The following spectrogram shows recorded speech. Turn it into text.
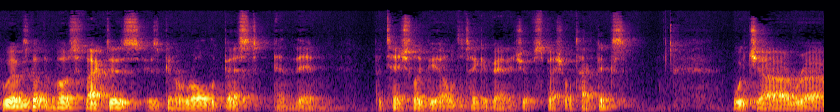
whoever's got the most factors is going to roll the best and then potentially be able to take advantage of special tactics, which are, uh,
